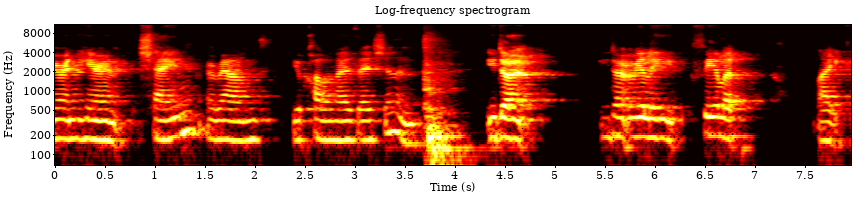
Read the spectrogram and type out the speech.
your inherent shame around your colonization, and you don't you don't really feel it like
